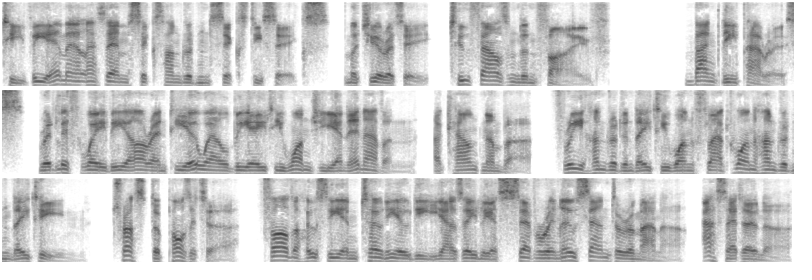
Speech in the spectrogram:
TVMLSM 666, Maturity, 2005. Bank de Paris, Redliff Way BRNTOLB 81 GNN Avon, account number 381 flat 118, Trust Depositor, Father Jose Antonio Diaz alias Severino Santa Romana, Asset Owner,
